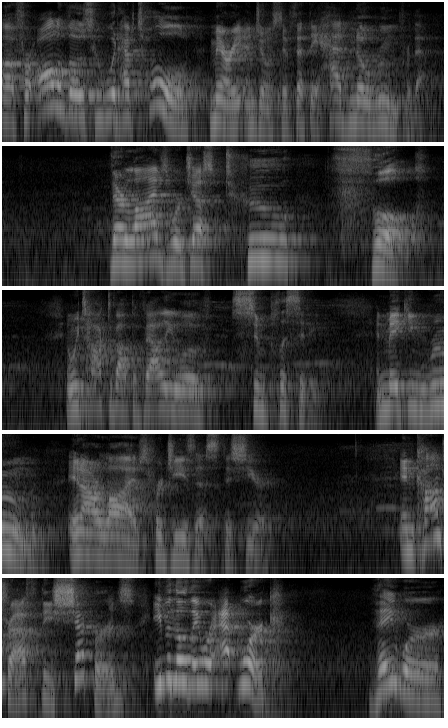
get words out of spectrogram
uh, for all of those who would have told Mary and Joseph that they had no room for them. Their lives were just too full and we talked about the value of simplicity and making room in our lives for Jesus this year. In contrast, these shepherds, even though they were at work, they were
